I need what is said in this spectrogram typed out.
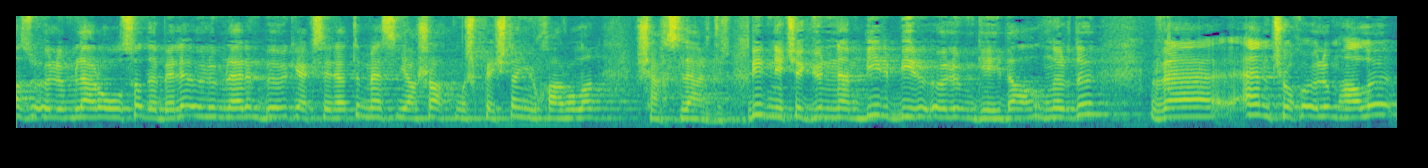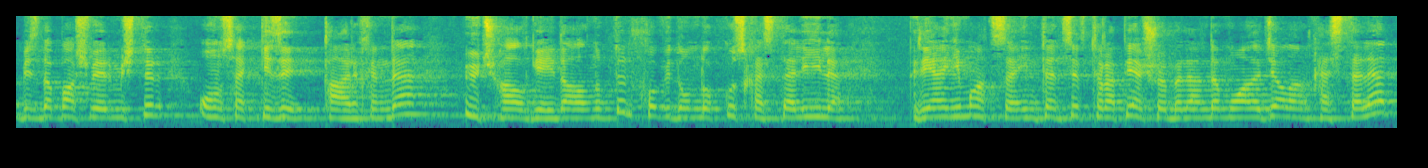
az ölümlər olsa da belə ölümlərin böyük əksəriyyəti məhz yaşı 65-dən yuxarı olan şəxslərdir. Bir neçə gündən bir-bir ölüm qeydə alınırdı və ən çox ölüm halı bizdə baş vermişdir 18-i tarixində 3 hal qeydə alınıbdır. COVID-19 xəstəliyi ilə reanimasiya, intensiv terapiya şöbələrində müalicə alan xəstələr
